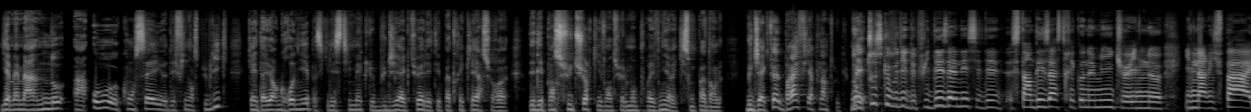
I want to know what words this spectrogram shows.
Il y a même un, haut conseil des finances publiques qui a d'ailleurs grogné parce qu'il estimait que le budget actuel n'était pas très clair sur des dépenses futures qui éventuellement pourraient venir et qui ne sont pas dans le budget actuel. Bref, il y a plein de trucs. Donc tout ce que vous dites depuis des années, c'est un désastre économique. Il n'arrive pas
